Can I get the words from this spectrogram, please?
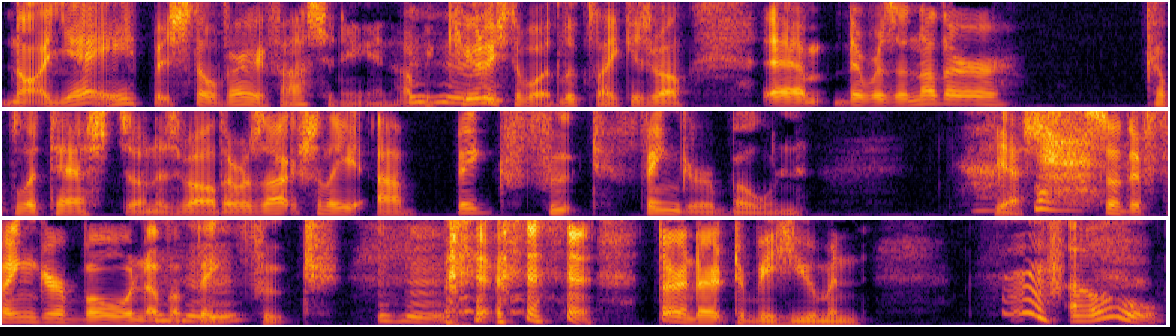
Not a yay, but still very fascinating. I'd be Mhm. curious to what it looked like as well. Um, there was another couple of tests done as well. There was actually a Bigfoot finger bone. Yes. So the finger bone of Mhm. a Bigfoot hmm turned out to be human. Oh.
